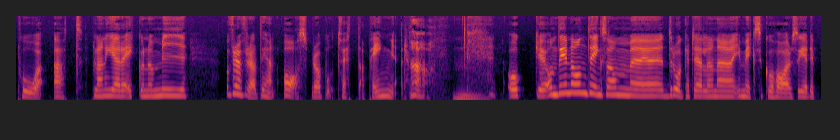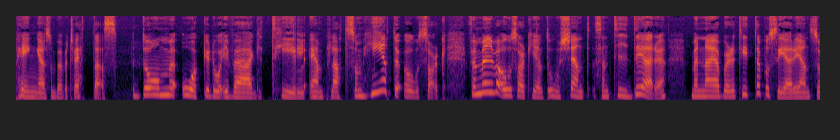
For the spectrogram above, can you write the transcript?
på att planera ekonomi och framförallt är han asbra på att tvätta pengar. Mm. Och eh, om det är någonting som eh, drogkartellerna i Mexiko har så är det pengar som behöver tvättas. De åker då iväg till en plats som heter Ozark. För mig var Ozark helt okänt sedan tidigare, men när jag började titta på serien så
